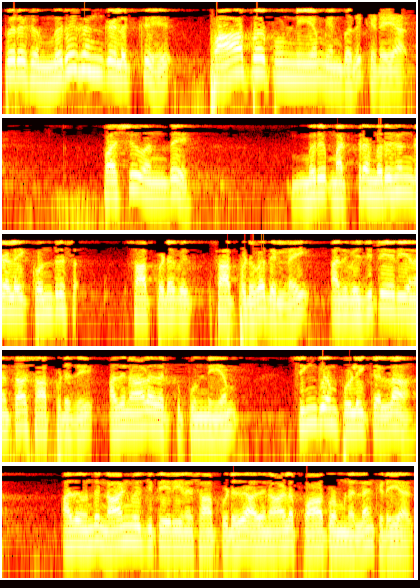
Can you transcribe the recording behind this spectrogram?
பிறகு மிருகங்களுக்கு பாப புண்ணியம் என்பது கிடையாது. பசு வந்து மற்ற மிருகங்களை கொன்று சாப்பிட சாப்பிடுவதில்லை. அது வெஜிடேரியனை தான் சாப்பிடுது. அதனால அதற்கு புண்ணியம். சிங்கம் புலிக்கெல்லாம் அது வந்து நான் வெஜிடேரியனை சாப்பிடுது. அதனால பாபம் எல்லாம் கிடையாது.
